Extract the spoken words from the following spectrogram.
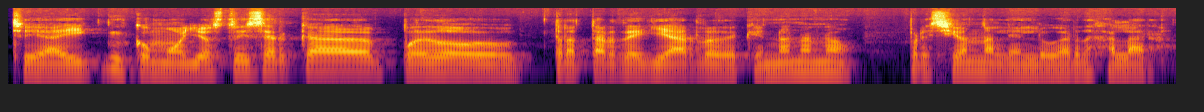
Sí, ahí como yo estoy cerca, puedo tratar de guiarlo de que no, no, no, presiónale en lugar de jalar.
